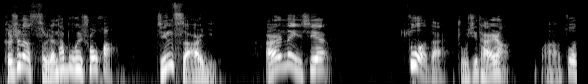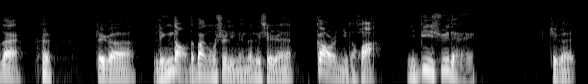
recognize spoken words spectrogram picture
可是呢，死人他不会说话，仅此而已。而那些坐在主席台上啊，坐在这个领导的办公室里面的那些人告诉你的话，你必须得这个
